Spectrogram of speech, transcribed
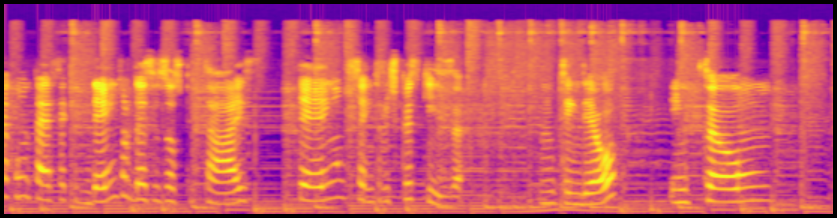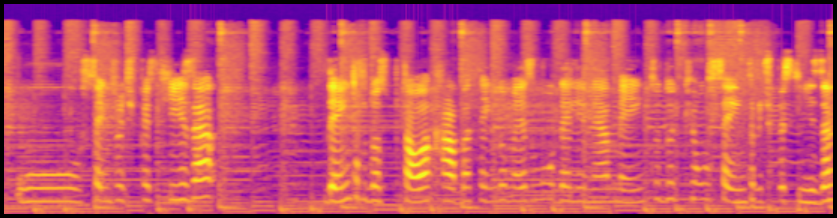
que acontece é que dentro desses hospitais tem um centro de pesquisa, entendeu? Então, o centro de pesquisa dentro do hospital acaba tendo o mesmo delineamento do que um centro de pesquisa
